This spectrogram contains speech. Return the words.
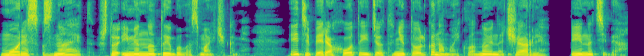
Морис знает, что именно ты была с мальчиками». И теперь охота идет не только на Майкла, но и на Чарли, и на тебя.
